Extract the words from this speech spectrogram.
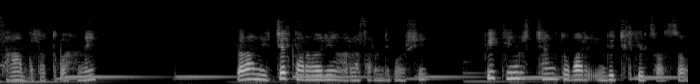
цагаан болгодог байх нь. Дараа нь ичээл 12-ын 10-аас 11 уншия. Би тэнгэр чанга дугаар ингэж хэлхийг сонсов.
